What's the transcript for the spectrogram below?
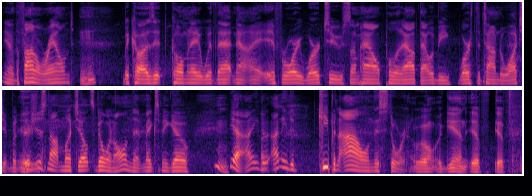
You know, the final round Mhm. because it culminated with that. Now, if Rory were to somehow pull it out, that would be worth the time to watch it. But there's just not much else going on that makes me go, yeah, I need to I need to keep an eye on this story. Well, again, if if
